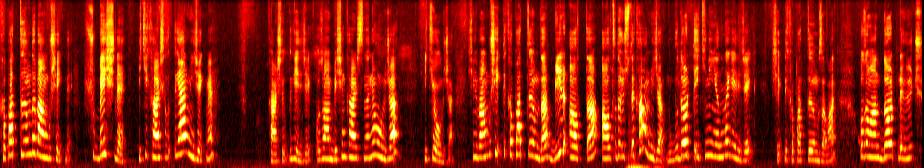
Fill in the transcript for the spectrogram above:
kapattığımda ben bu şekli şu 5 ile 2 karşılıklı gelmeyecek mi? Karşılıklı gelecek. O zaman 5'in karşısında ne olacak? 2 olacak. Şimdi ben bu şekli kapattığımda bir altta 6 da üstte kalmayacak mı? Bu 4 de 2'nin yanına gelecek. Şekli kapattığım zaman. O zaman 4 ile 3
